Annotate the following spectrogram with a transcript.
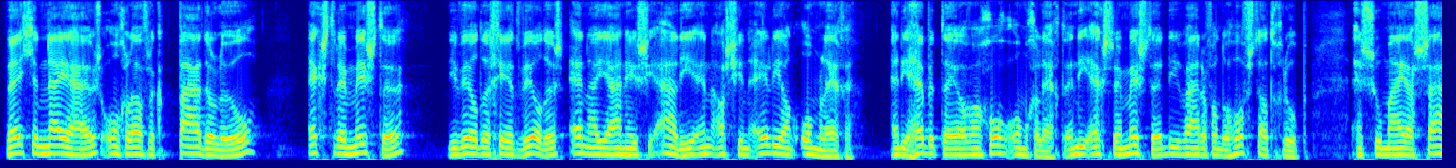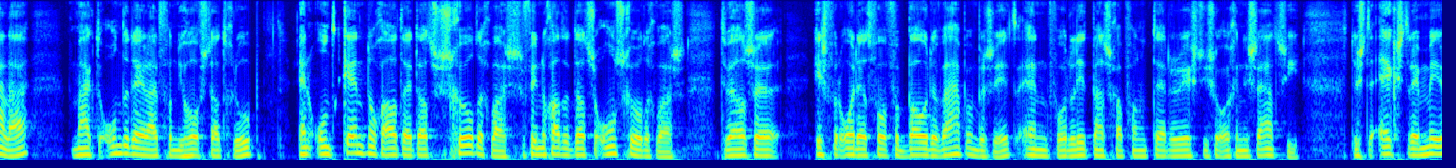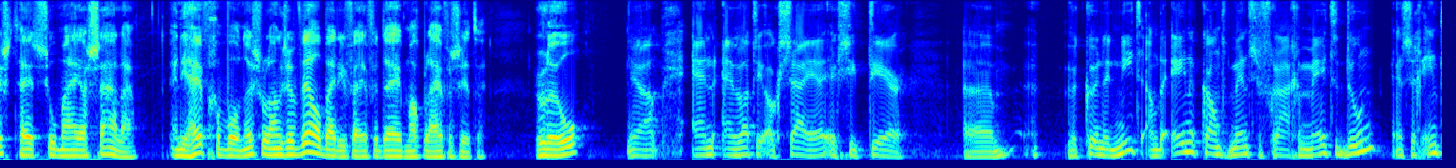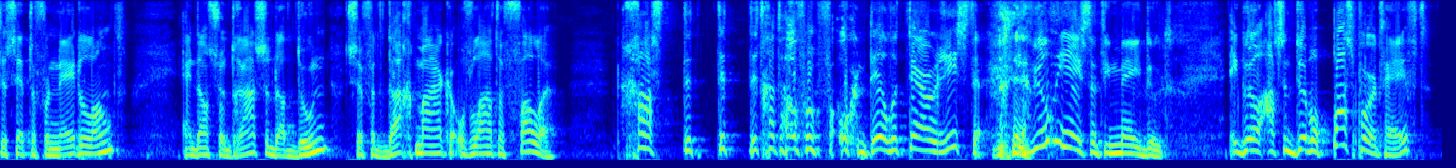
Weet je, Nijenhuis, ongelooflijke paardenlul. Extremisten, die wilden Geert Wilders en Ayaan Hirsi Ali en Afshin Elian omleggen. En die hebben Theo van Gogh omgelegd. En die extremisten, die waren van de Hofstadgroep. En Soumaya Sala maakte onderdeel uit van die Hofstadgroep... en ontkent nog altijd dat ze schuldig was. Ze vindt nog altijd dat ze onschuldig was. Terwijl ze is veroordeeld voor verboden wapenbezit... en voor lidmaatschap van een terroristische organisatie. Dus de extremist heet Soumaya Sala. En die heeft gewonnen zolang ze wel bij die VVD mag blijven zitten. Lul. Ja, en, en wat hij ook zei, ik citeer. ehm, we kunnen niet aan de ene kant mensen vragen mee te doen en zich in te zetten voor Nederland. En dan zodra ze dat doen, ze verdacht maken of laten vallen. Gast, dit, dit, dit gaat over een veroordeelde terroristen. Ik wil niet eens dat hij meedoet. Ik wil, als ze een dubbel paspoort heeft.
